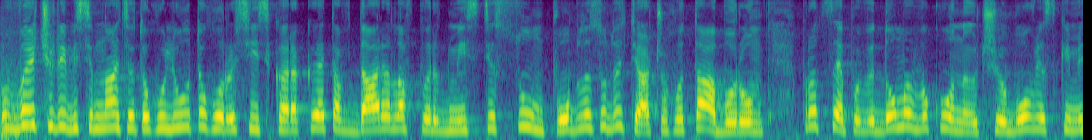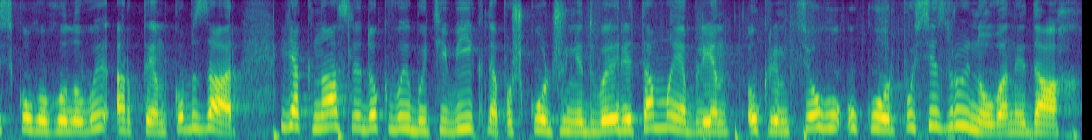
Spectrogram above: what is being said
Ввечері 18 лютого російська ракета вдарила в передмісті Сум поблизу дитячого табору. Про це повідомив виконуючий обов'язки міського голови Артем Кобзар. Як наслідок вибиті вікна, пошкоджені двері та меблі. Окрім цього, у корпусі зруйнований дах.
